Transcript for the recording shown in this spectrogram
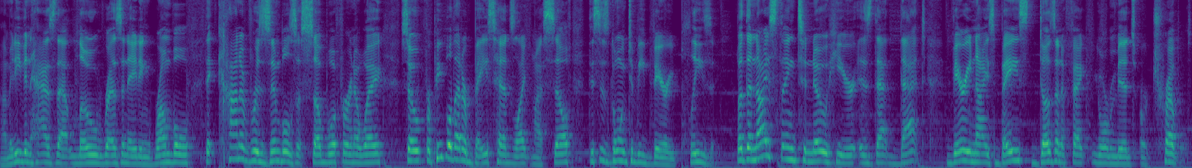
Um, it even has that low resonating rumble that kind of resembles a subwoofer in a way. So for people that are bass heads like myself, this is going to be very pleasing. But the nice thing to know here is that that very nice bass doesn't affect your mids or trebles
